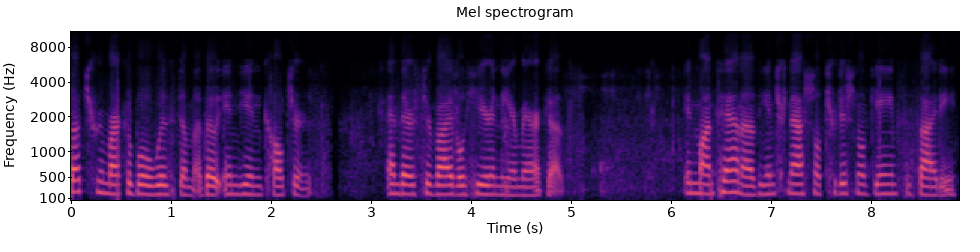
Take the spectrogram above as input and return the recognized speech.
such remarkable wisdom about Indian cultures and their survival here in the Americas. In Montana, the International Traditional Games Society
